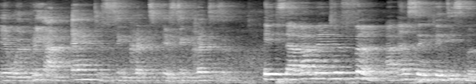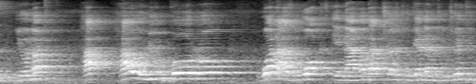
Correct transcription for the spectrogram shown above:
it will bring an end to syncret- a syncretism. Et ça va mettre fin à un syncrétisme. You will not, how, how will you borrow what has worked in another church to get them to 20,000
